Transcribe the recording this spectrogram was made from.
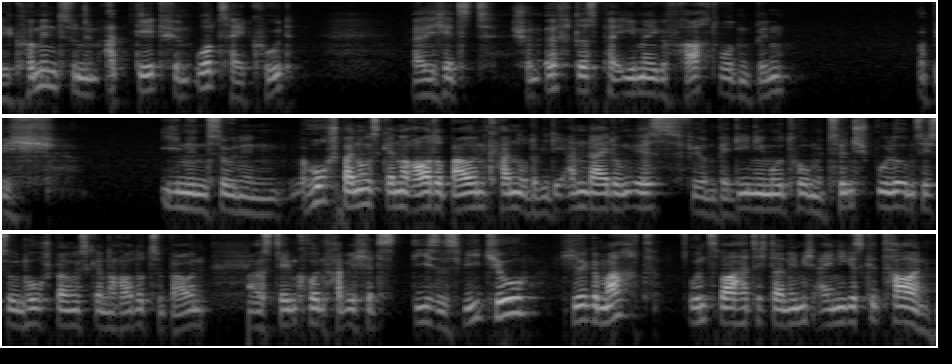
Willkommen zu einem Update für einen Uhrzeitcode, weil ich jetzt schon öfters per E-Mail gefragt worden bin, ob ich Ihnen so einen Hochspannungsgenerator bauen kann oder wie die Anleitung ist für einen Bedini-Motor mit Zündspule, um sich so einen Hochspannungsgenerator zu bauen. Aus dem Grund habe ich jetzt dieses Video hier gemacht und zwar hatte ich da nämlich einiges getan.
